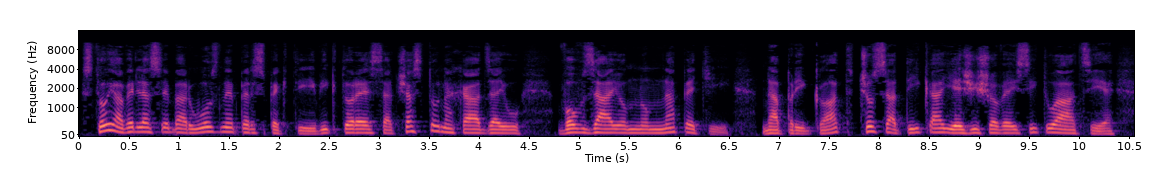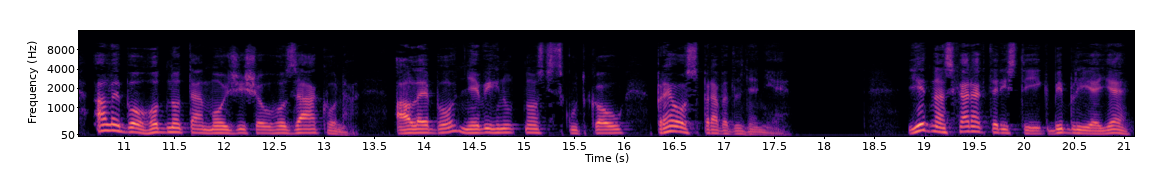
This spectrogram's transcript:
stoja vedľa seba rôzne perspektívy, ktoré sa často nachádzajú vo vzájomnom napätí, napríklad čo sa týka Ježišovej situácie, alebo hodnota Mojžišovho zákona, alebo nevyhnutnosť skutkov pre ospravedlnenie. Jedna z charakteristík Biblie je,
